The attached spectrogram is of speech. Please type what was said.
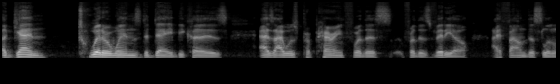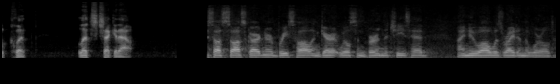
again, Twitter wins the day because as I was preparing for this for this video, I found this little clip. Let's check it out. I saw Sauce Gardner, Breece Hall, and Garrett Wilson burn the cheesehead. I knew all was right in the world.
